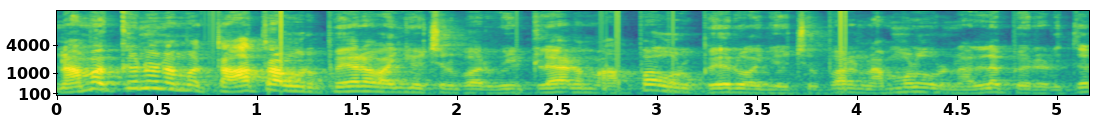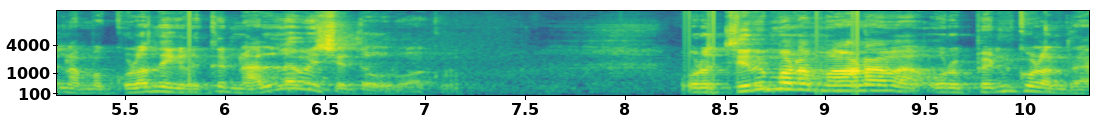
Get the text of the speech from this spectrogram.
நமக்குன்னு நம்ம தாத்தா ஒரு பேரை வாங்கி வச்சுருப்பார் வீட்டில் நம்ம அப்பா ஒரு பேர் வாங்கி வச்சுருப்பார் நம்மளும் ஒரு நல்ல பேர் எடுத்து நம்ம குழந்தைகளுக்கு நல்ல விஷயத்தை உருவாக்கணும். ஒரு திருமணமான ஒரு பெண் குழந்தை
